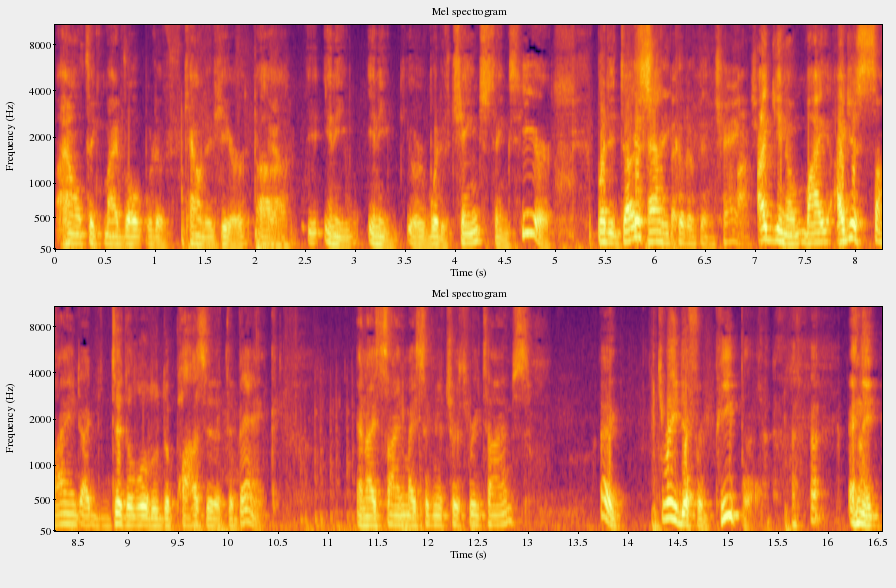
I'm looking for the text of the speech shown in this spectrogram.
I don't think my vote would have counted here uh, yeah. any any or would have changed things here, but it does History happen. could have been changed. I, you know, my I just signed. I did a little deposit at the bank, and I signed my signature three times. Hey, three different people, and they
